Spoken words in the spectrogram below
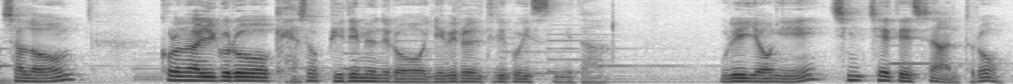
샬롬. 코로나19로 계속 비대면으로 예배를 드리고 있습니다. 우리의 영이 침체되지 않도록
